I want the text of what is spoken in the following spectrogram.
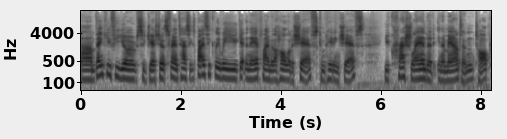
Um, thank you for your suggestion. It's fantastic. It's basically where you get in an airplane with a whole lot of chefs, competing chefs. You crash land it in a mountain top,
